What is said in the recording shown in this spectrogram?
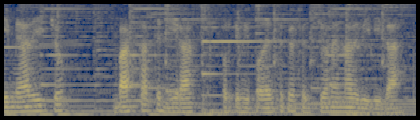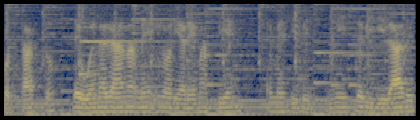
Y me ha dicho, Bástate mi gracia, porque mi poder se perfecciona en la debilidad. Por tanto, de buena gana me gloriaré más bien en mis debilidades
